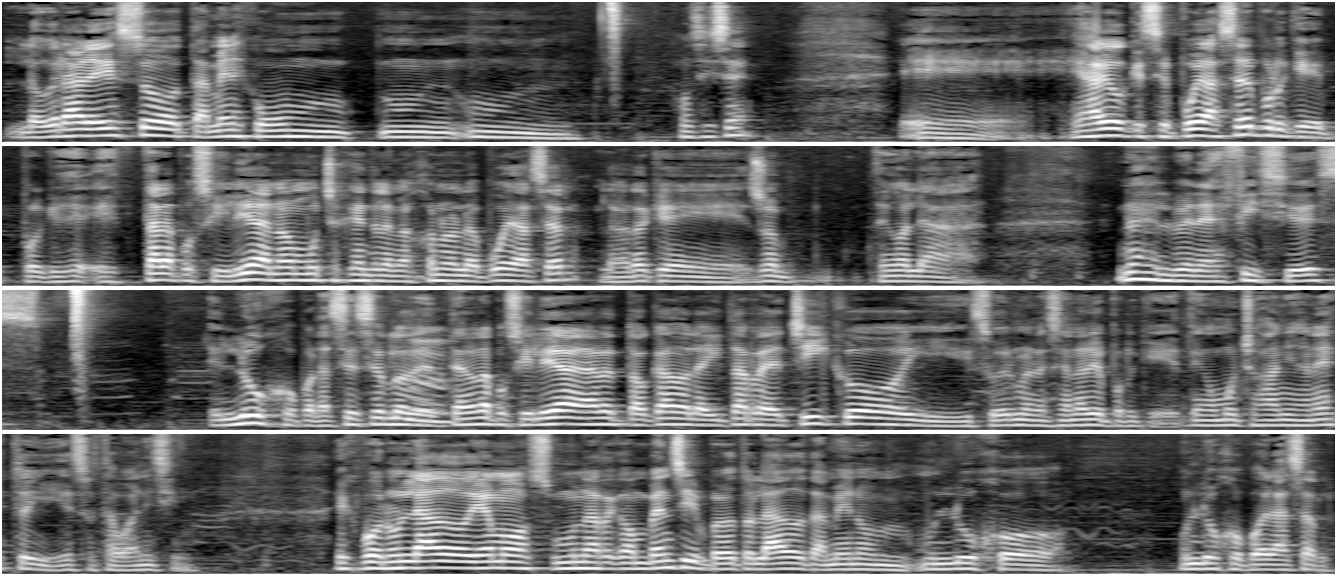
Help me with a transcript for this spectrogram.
lograr eso también es como un, un- un- ¿cómo se dice? Eh, es algo que se puede hacer porque, porque está la posibilidad, ¿no? Mucha gente a lo mejor no lo puede hacer. La verdad que yo tengo la... No es el beneficio, es el lujo, por así decirlo, de tener la posibilidad de haber tocado la guitarra de chico y subirme al escenario porque tengo muchos años en esto y eso está buenísimo. Es por un lado, digamos, una recompensa y por otro lado también un, un lujo, un lujo poder hacerlo.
